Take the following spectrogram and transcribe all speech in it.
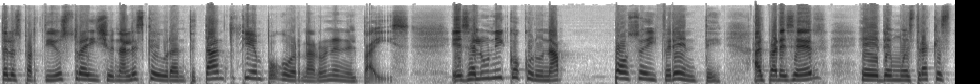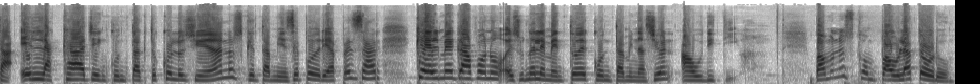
de los partidos tradicionales que durante tanto tiempo gobernaron en el país. Es el único con una pose diferente. Al parecer eh, demuestra que está en la calle, en contacto con los ciudadanos, que también se podría pensar que el megáfono es un elemento de contaminación auditiva. Vámonos con Paula Toro.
